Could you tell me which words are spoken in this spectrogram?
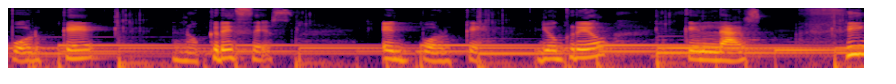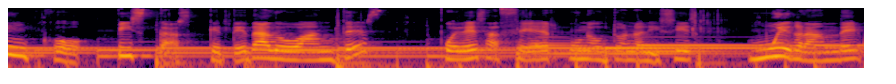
por qué no creces, el por qué. Yo creo que las cinco pistas que te he dado antes puedes hacer un autoanálisis muy grande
